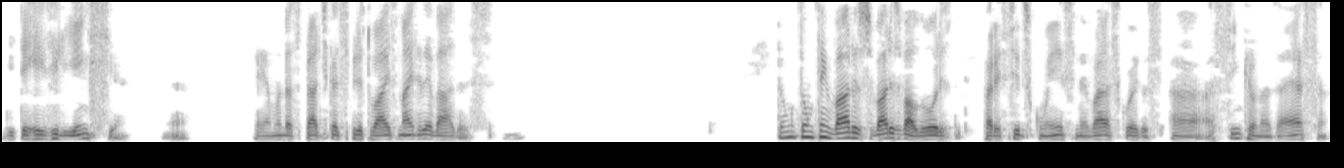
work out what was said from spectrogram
de ter resiliência, né, é uma das práticas espirituais mais elevadas. Então, então tem vários, vários valores parecidos com esse, né, várias coisas uh, assíncronas a essa,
